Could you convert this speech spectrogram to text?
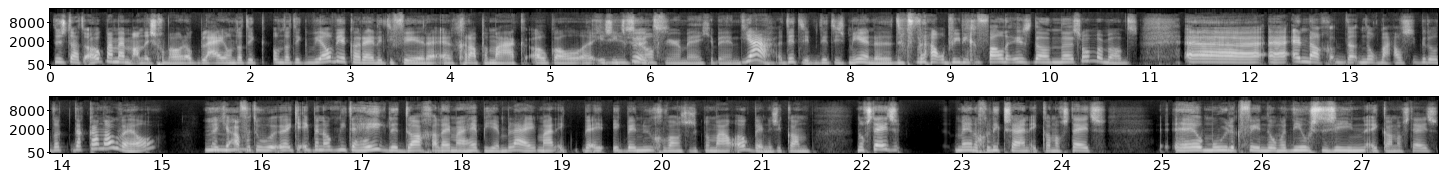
Dus dat ook. Maar mijn man is gewoon ook blij omdat ik, omdat ik wel weer kan relativeren en grappen maak. Ook al eh, is je iets zelf kut. weer een beetje bent. Ja, dit, dit is meer de, de vrouw op wie die gevallen is dan Sommermans. Eh, eh, en dan, dat, nogmaals, ik bedoel, dat, dat kan ook wel. Dat je Mhm. af en toe, weet je, ik ben ook niet de hele dag alleen maar happy en blij. Maar ik ben, ik ben nu gewoon zoals ik normaal ook ben. Dus ik kan nog steeds melancholiek zijn. Ik kan nog steeds heel moeilijk vinden om het nieuws te zien. Ik kan nog steeds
